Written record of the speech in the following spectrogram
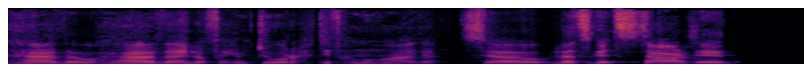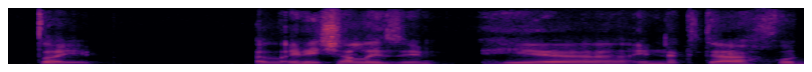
هذا وهذا لو فهمتوه راح تفهموا هذا. So let's get started. طيب الانيشاليزم هي إنك تاخذ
